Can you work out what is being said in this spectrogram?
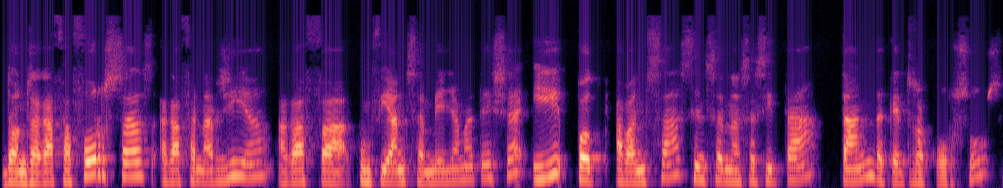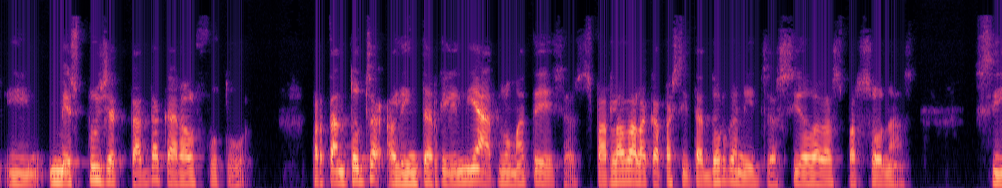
doncs agafa forces, agafa energia, agafa confiança en ella mateixa i pot avançar sense necessitar tant d'aquests recursos i més projectat de cara al futur. Per tant, tots a l'interlineat, el mateix, es parla de la capacitat d'organització de les persones. Si,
